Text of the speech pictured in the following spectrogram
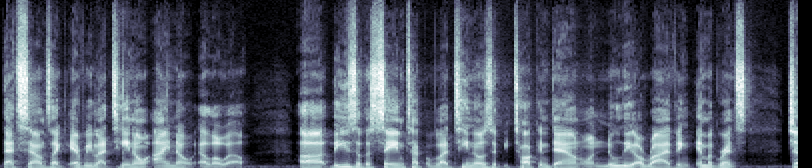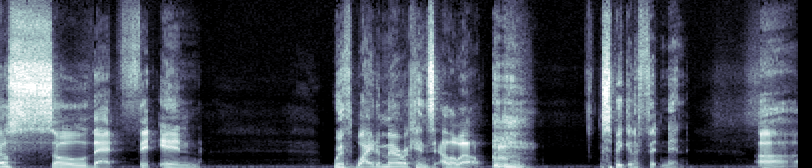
That sounds like every Latino I know, lol. Uh, these are the same type of Latinos that be talking down on newly arriving immigrants just so that fit in with white Americans, lol. Speaking of fitting in, uh,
